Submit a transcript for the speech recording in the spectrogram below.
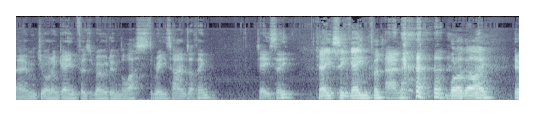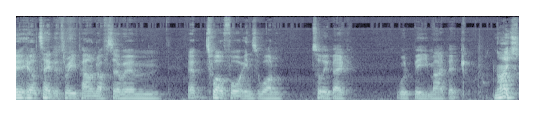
Um, Jordan Gainford's rode him the last three times, I think. JC. J.C. Gainford, And what a guy! he'll, he'll take the three pound off. So um, at 12 14 to 1, Tullybeg would be my pick. Nice.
